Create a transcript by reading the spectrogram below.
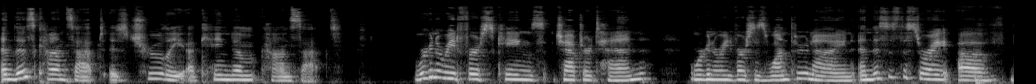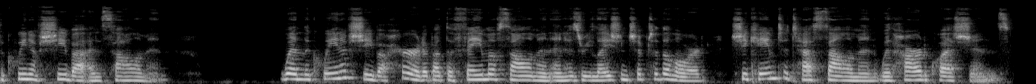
And this concept is truly a kingdom concept. We're going to read 1 Kings chapter 10. We're going to read verses 1 through 9. And this is the story of the Queen of Sheba and Solomon. When the Queen of Sheba heard about the fame of Solomon and his relationship to the Lord, she came to test Solomon with hard questions,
